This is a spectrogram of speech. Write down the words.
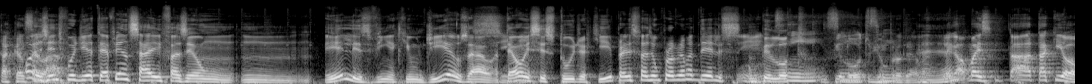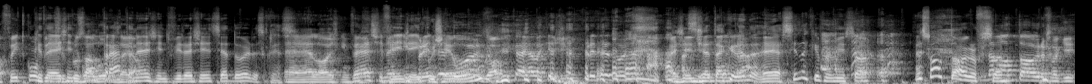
Tá cancelado. a gente podia até pensar em fazer um, um- Eles virem aqui um dia, usar Sim. até esse estúdio aqui, pra eles fazerem um programa deles. Sim. Um piloto. Sim. Um piloto de um programa. É. Legal, mas tá, tá aqui, ó. Feito Porque daí a convite gente pros alunos contrata, aí, né? A gente vira agenciador das crianças. É, lógico, investe, né? Vende aí pro empreendedor, G1. igual fica ela aqui, gente, empreendedor. A gente já tá comprar. querendo. É, assina aqui pra mim só. É só autógrafo Dá um só. autógrafo aqui.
